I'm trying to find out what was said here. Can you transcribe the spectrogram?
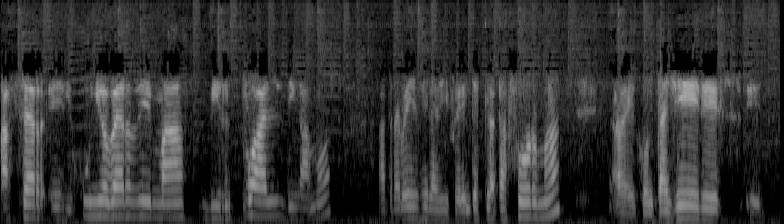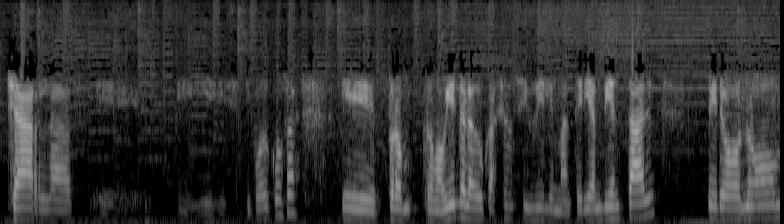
hacer el Junio Verde más virtual, digamos, a través de las diferentes plataformas, eh, con talleres, eh, charlas eh, y, y ese tipo de cosas, prom- promoviendo la educación civil en materia ambiental, pero no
